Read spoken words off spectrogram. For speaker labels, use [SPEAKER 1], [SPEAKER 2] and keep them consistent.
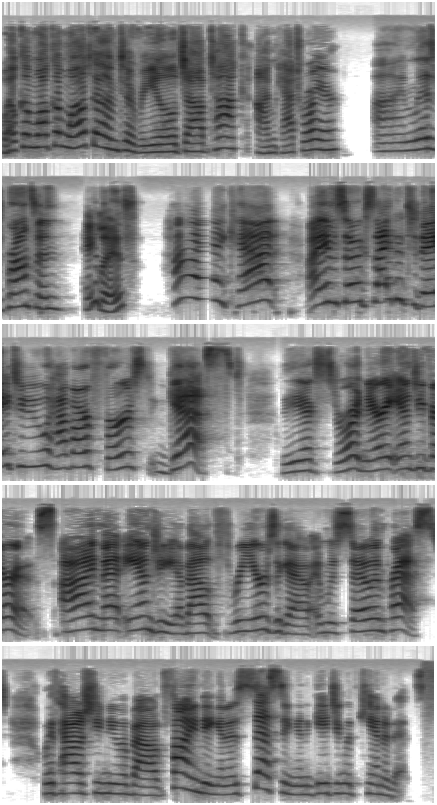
[SPEAKER 1] Welcome, welcome, welcome to Real Job Talk. I'm Kat Royer.
[SPEAKER 2] I'm Liz Bronson.
[SPEAKER 1] Hey, Liz.
[SPEAKER 2] Hi, Kat. I am so excited today to have our first guest, the extraordinary Angie Veros. I met Angie about three years ago and was so impressed with how she knew about finding and assessing and engaging with candidates.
